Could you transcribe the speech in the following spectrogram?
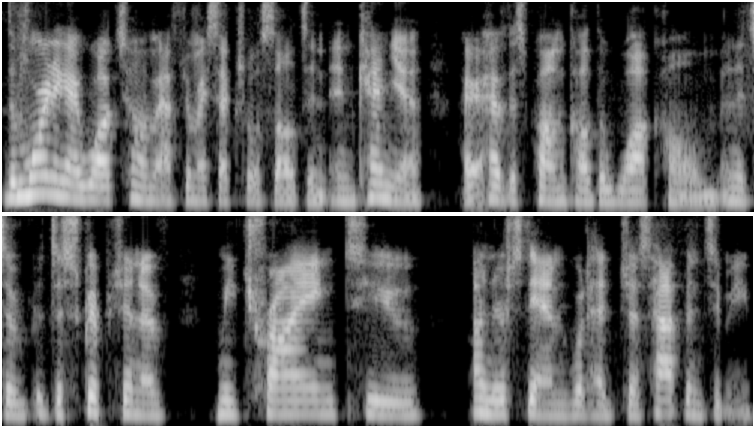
the morning I walked home after my sexual assault in, in Kenya, I have this poem called The Walk Home. And it's a description of me trying to understand what had just happened to me.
